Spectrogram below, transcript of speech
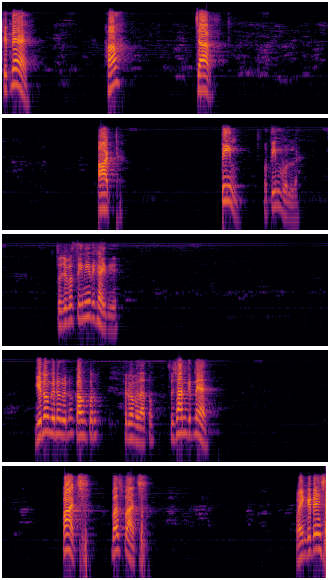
कितने हैं? हा? चार। आठ। तीन। वो तीन बोल रहे तुझे बस तीन ही दिखाई दिए। गिनो गिनो गिनो काउंट करो, फिर मैं बताता हूँ। सुशांत कितने हैं? पाँच, बस पाँच। वेंकटेश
